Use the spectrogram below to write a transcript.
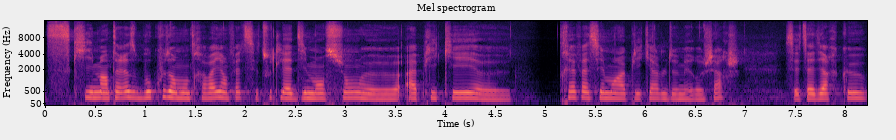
ce qui m'intéresse beaucoup dans mon travail, en fait, c'est toute la dimension euh, appliquée, euh, très facilement applicable de mes recherches, c'est-à-dire que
